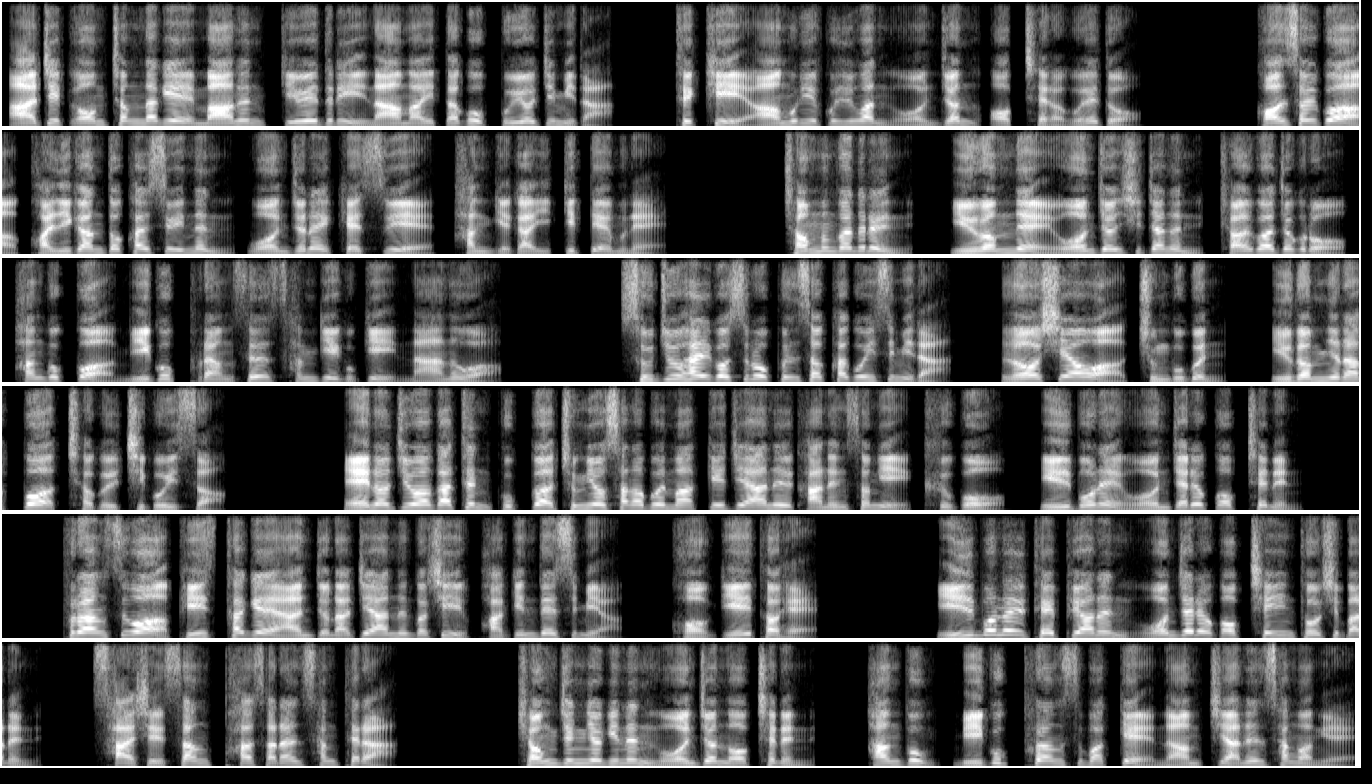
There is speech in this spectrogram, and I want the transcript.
아직 엄청나게 많은 기회들이 남아있다고 보여집니다. 특히 아무리 훌륭한 원전 업체라고 해도 건설과 관리 감독할 수 있는 원전의 개수에 한계가 있기 때문에 전문가들은 유럽 내 원전 시장은 결과적으로 한국과 미국, 프랑스 3개국이 나누어 수주할 것으로 분석하고 있습니다. 러시아와 중국은 유럽연합과 척을 지고 있어 에너지와 같은 국가 중요 산업을 맡기지 않을 가능성이 크고 일본의 원자력 업체는 프랑스와 비슷하게 안전하지 않는 것이 확인됐으며 거기에 더해 일본을 대표하는 원자력 업체인 도시바는 사실상 파산한 상태라 경쟁력 있는 원전 업체는 한국, 미국, 프랑스밖에 남지 않은 상황에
